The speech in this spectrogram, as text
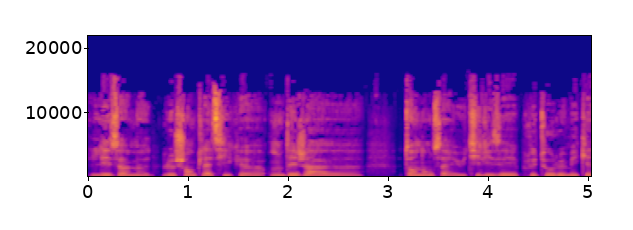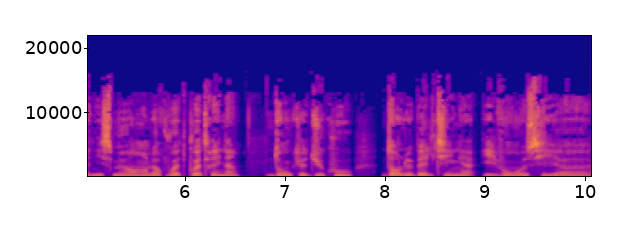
les hommes, le chant classique ont déjà tendance à utiliser plutôt le mécanisme 1, leur voix de poitrine. Donc du coup, dans le belting, ils vont aussi euh,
